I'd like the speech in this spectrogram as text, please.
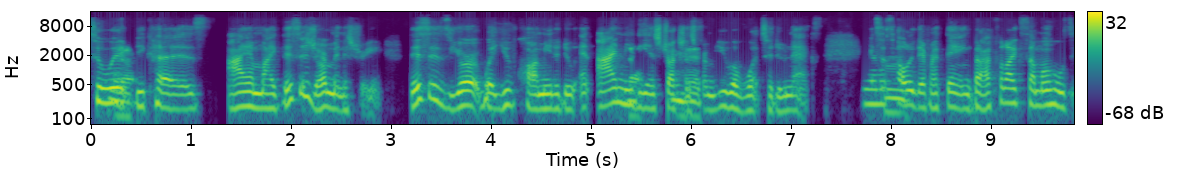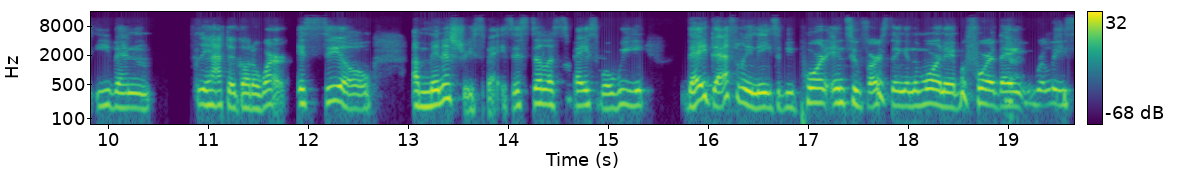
to it yeah. because I am like, this is your ministry. This is your what you've called me to do. And I need the instructions from you of what to do next. Yeah. It's a totally different thing. But I feel like someone who's even they have to go to work. It's still a ministry space. It's still a space where we they definitely need to be poured into first thing in the morning before they release,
